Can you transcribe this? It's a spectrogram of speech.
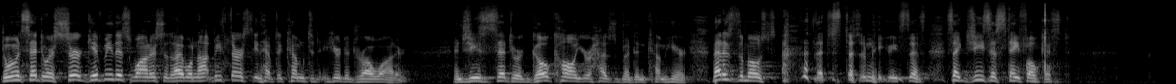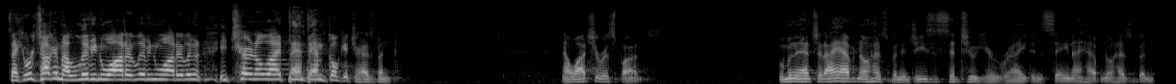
The woman said to her, Sir, give me this water so that I will not be thirsty and have to come to here to draw water. And Jesus said to her, Go call your husband and come here. That is the most, that just doesn't make any sense. It's like, Jesus, stay focused. It's like we're talking about living water, living water, living, eternal life. Bam, bam, go get your husband. Now, watch your response. The woman answered, I have no husband. And Jesus said to her, You're right in saying, I have no husband.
